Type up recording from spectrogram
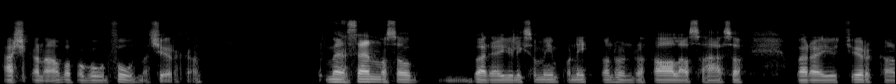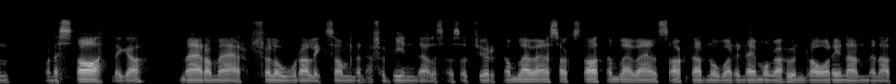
härskarna var på god fot med kyrkan. Men sen så började ju liksom in på 1900-talet så här så började ju kyrkan och det statliga mer och mer förlora liksom den här förbindelsen. Så att kyrkan blev en sak, staten blev en sak. Det hade nog varit det många hundra år innan men att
